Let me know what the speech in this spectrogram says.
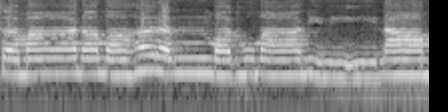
समानमहरन्मधुमानिनीनाम्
